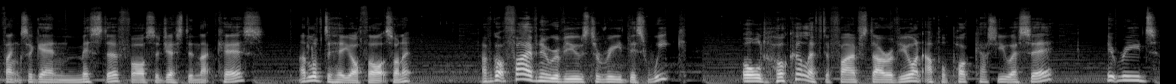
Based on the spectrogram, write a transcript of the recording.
Thanks again, Mister, for suggesting that case. I'd love to hear your thoughts on it. I've got five new reviews to read this week. Old Hooker left a five star review on Apple Podcasts USA. It reads,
